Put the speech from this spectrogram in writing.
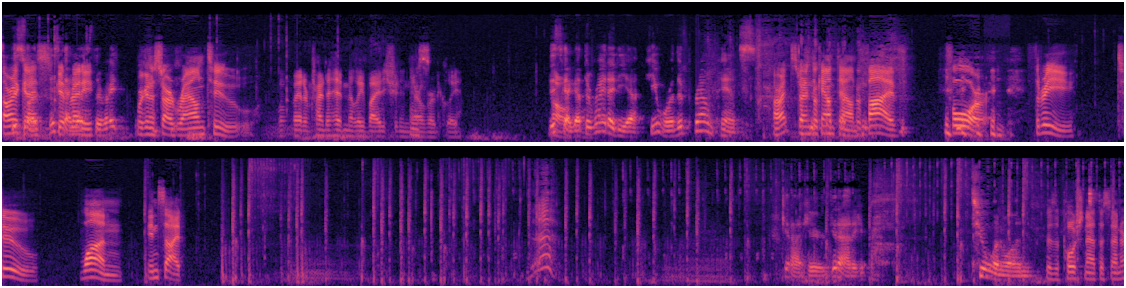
All right, this guys, this get guy ready. right, We're gonna start round two. Wait, I'm trying to hit Millie by shooting arrow vertically. This Oh. guy got the right idea. He wore the brown pants. All right, starting the countdown. Five, four, three, two, one. Inside. Get out of here! Get out of here! Two one one. There's a potion at the center.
